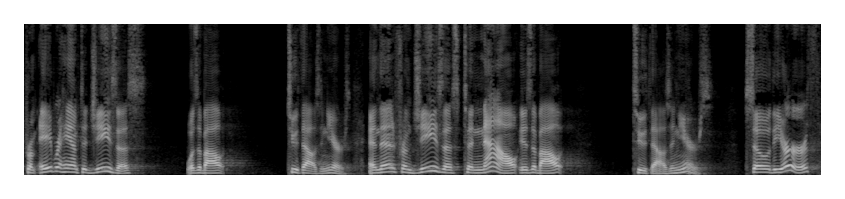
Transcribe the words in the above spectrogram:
From Abraham to Jesus was about 2,000 years. And then from Jesus to now is about 2,000 years. So the earth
